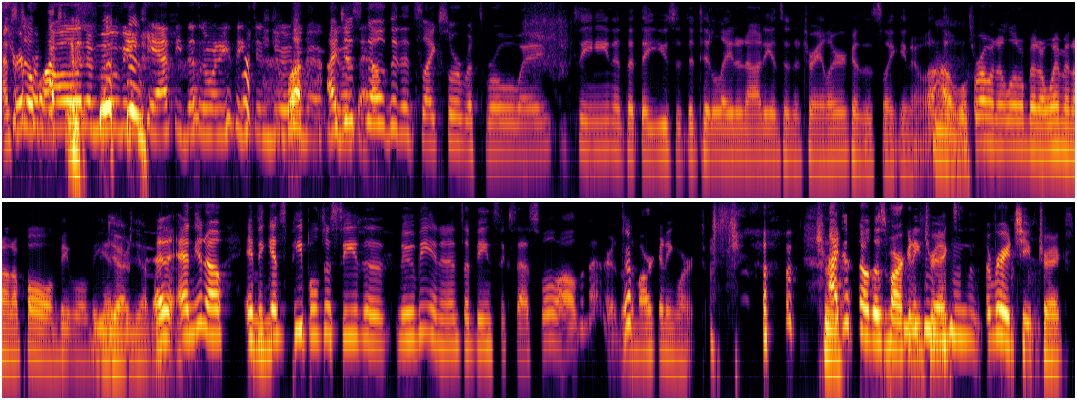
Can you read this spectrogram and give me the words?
I'm still watching in a movie. Kathy doesn't want anything to do well, about. I just know that it's like sort of a throwaway scene, and that they use it to titillate an audience in a trailer because it's like you know, oh, mm. we'll throw in a little bit of women on a pole, and people will be yeah, interested. Yeah, and, and, you know, if mm-hmm. it gets people to see the movie and it ends up being successful, all the better. The marketing worked. I just know those marketing tricks. They're very cheap tricks.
